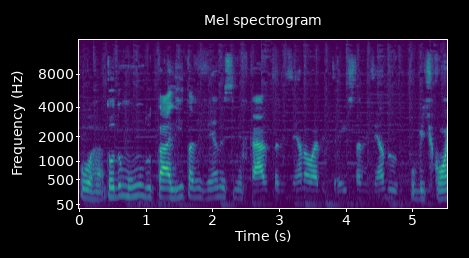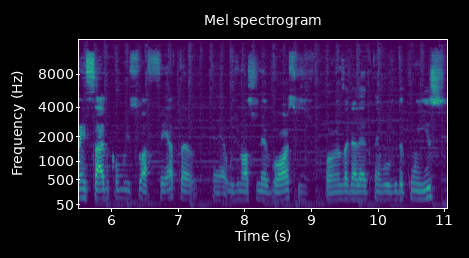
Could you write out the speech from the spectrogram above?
porra, todo mundo tá ali, tá vivendo esse mercado, tá vivendo a Web3, tá vivendo o Bitcoin, sabe como isso afeta é, os nossos negócios, pelo menos a galera que está envolvida com isso,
